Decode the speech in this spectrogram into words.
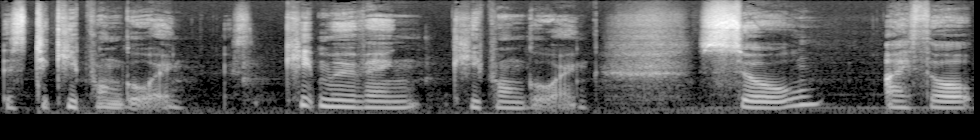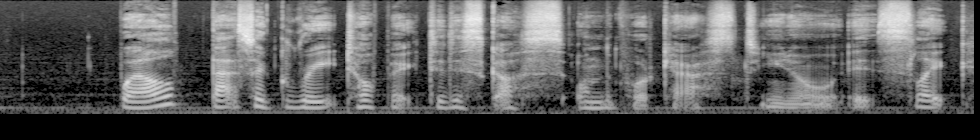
is to keep on going, keep moving, keep on going. So I thought, well, that's a great topic to discuss on the podcast. You know, it's like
